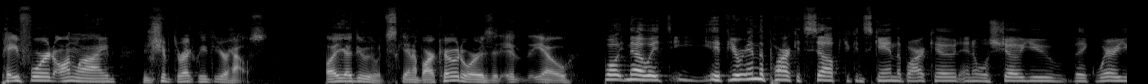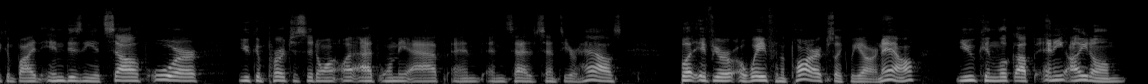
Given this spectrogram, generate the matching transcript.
Pay for it online and ship directly to your house. All you gotta do is what, scan a barcode, or is it, it you know? well, no, it if you're in the park itself, you can scan the barcode and it will show you like where you can buy it in Disney itself, or you can purchase it on at, on the app and and have it sent to your house. But if you're away from the parks, like we are now, you can look up any item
